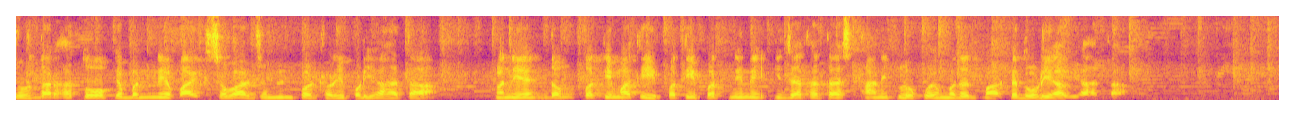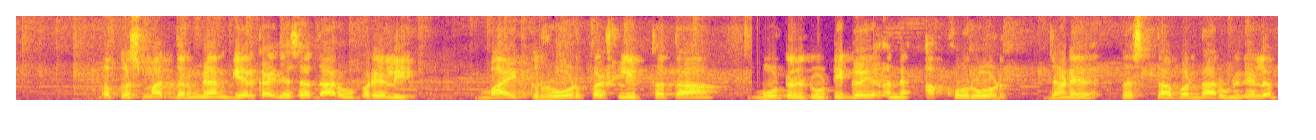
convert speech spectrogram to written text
જોરદાર હતો કે બંને બાઇક સવાર જમીન પર ઠળી પડ્યા હતા અને દંપતીમાંથી પતિ પત્નીને ઈજા થતા સ્થાનિક લોકોએ મદદ માટે દોડી આવ્યા હતા. અકસ્માત દરમિયાન ગેરકાયદેસર દારૂ ભરેલી બાઇક રોડ પર સ્લીપ થતા બોટલ તૂટી ગઈ અને આખો રોડ જાણે રસ્તા પર દારૂની રેલમ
